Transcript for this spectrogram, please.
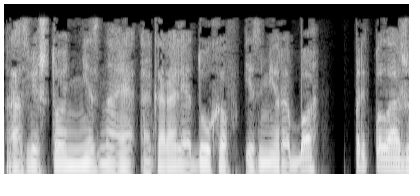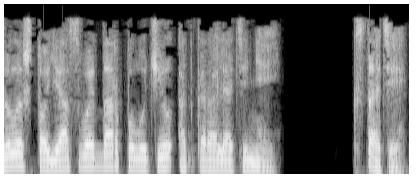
Разве что, не зная о короле духов из мира Бо, предположила, что я свой дар получил от короля теней. Кстати,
